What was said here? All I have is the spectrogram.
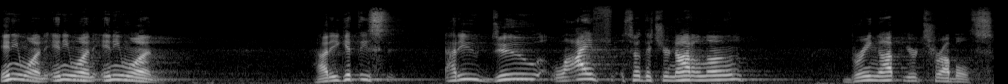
Anyone, anyone, anyone. How do you get these? How do you do life so that you're not alone? Bring up your troubles.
